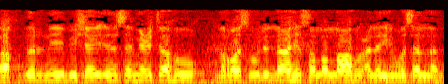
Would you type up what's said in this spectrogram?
أخبرني بشيء سمعته من رسول الله صلى الله عليه وسلم.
